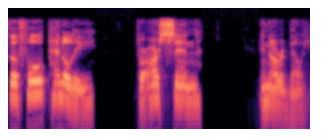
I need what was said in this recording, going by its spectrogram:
the full penalty for our sin and our rebellion.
